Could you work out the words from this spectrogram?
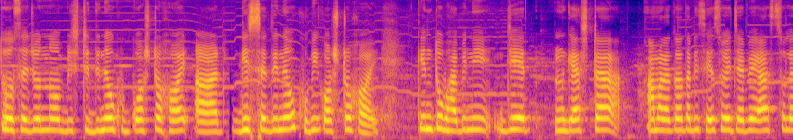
তো সেজন্য বৃষ্টির দিনেও খুব কষ্ট হয় আর গ্রীষ্মের দিনেও খুবই কষ্ট হয়। কিন্তু ভাবিনি যে গ্যাসটা আমার এত তাড়াতাড়ি শেষ হয়ে যাবে। আসলে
